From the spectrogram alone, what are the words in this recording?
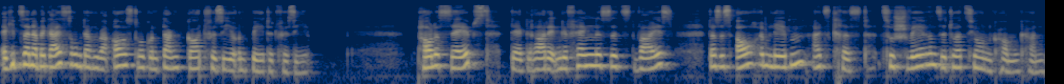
Er gibt seiner Begeisterung darüber Ausdruck und dankt Gott für sie und betet für sie. Paulus selbst, der gerade im Gefängnis sitzt, weiß, dass es auch im Leben als Christ zu schweren Situationen kommen kann.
